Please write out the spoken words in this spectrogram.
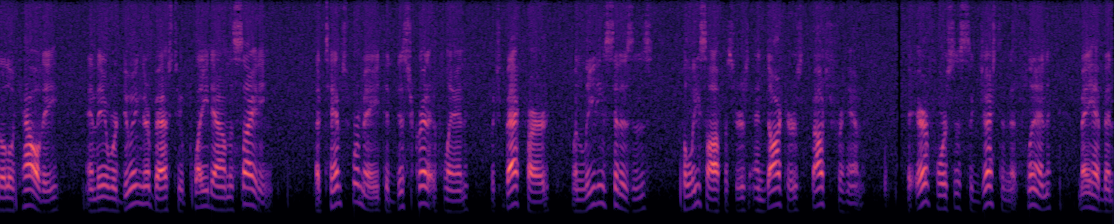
the locality, and they were doing their best to play down the sighting. Attempts were made to discredit Flynn which backfired when leading citizens, police officers, and doctors vouched for him. The Air Force's suggestion that Flynn may have been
